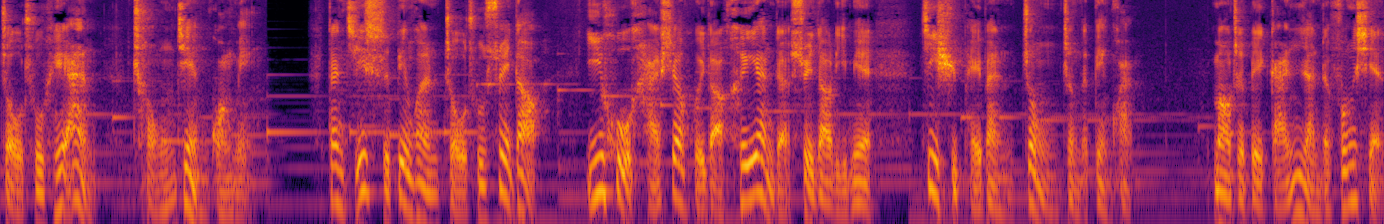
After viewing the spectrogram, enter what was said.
走出黑暗，重见光明。但即使病患走出隧道，医护还是要回到黑暗的隧道里面，继续陪伴重症的病患，冒着被感染的风险，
